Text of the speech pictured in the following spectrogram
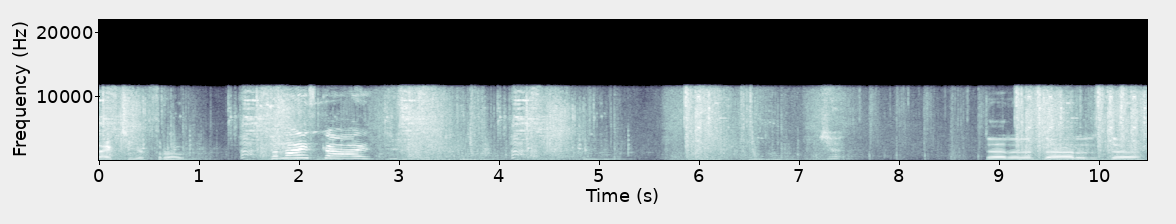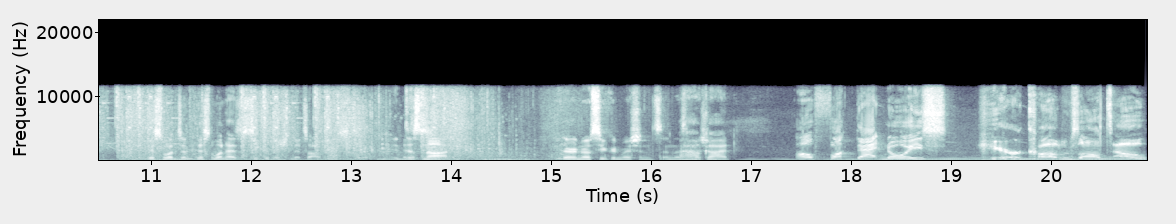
knife to your throat? The knife guy! Da, da, da, da, da, da. This one's a, this one has a secret mission that's obvious. Too. It does not. There are no secret missions in this Oh mission. god. Oh fuck that noise! Here comes Alto!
